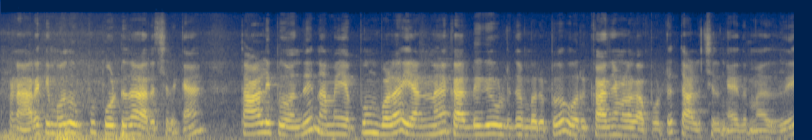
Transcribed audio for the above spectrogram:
இப்போ நான் அரைக்கும் போது உப்பு போட்டு தான் அரைச்சிருக்கேன். தாளிப்பு வந்து நம்ம எப்பவும் போல் எண்ணெய் கடுகு உளுத்தம்பருப்பு ஒரு காஞ்ச மிளகாய் போட்டு தாளிச்சிருங்க இது மாதிரி.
